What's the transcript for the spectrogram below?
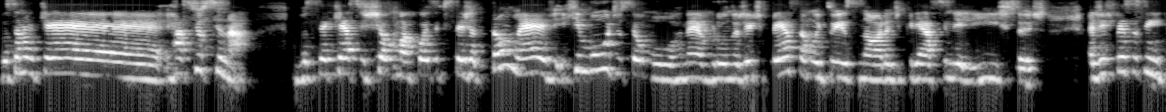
você não quer raciocinar. Você quer assistir alguma coisa que seja tão leve e que mude o seu humor, né, Bruno? A gente pensa muito isso na hora de criar cinelistas. A gente pensa assim,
